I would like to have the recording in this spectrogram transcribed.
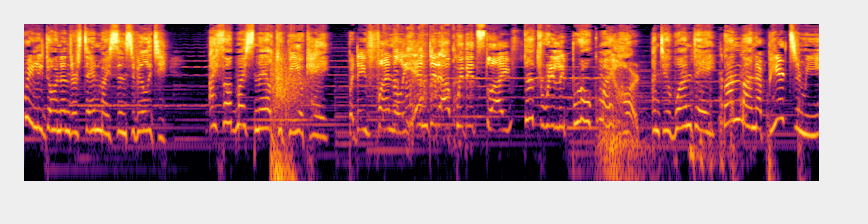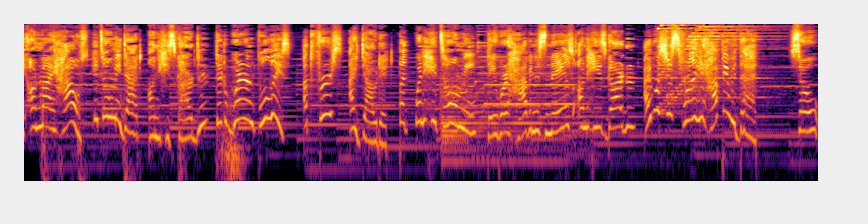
really don't understand my sensibility. I thought my snail could be okay, but they finally ended up with its life. That really broke my heart. Until one day, Banban appeared to me on my house. He told me that on his garden there weren't bullies. At first, I doubted, but when he told me they were having snails on his garden, I was just really happy with that. So,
